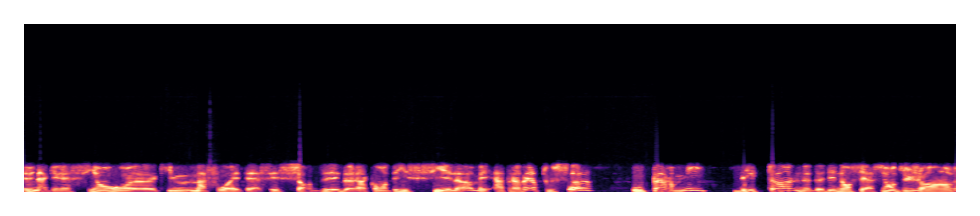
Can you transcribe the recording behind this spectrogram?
une agression euh, qui, ma foi, était assez sordide racontée ici et là, mais à travers tout ça, ou parmi des tonnes de dénonciations du genre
